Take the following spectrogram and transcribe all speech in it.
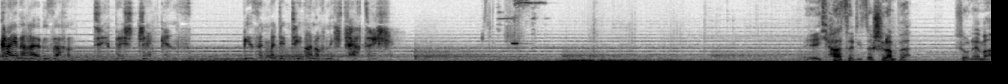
Keine halben Sachen. Typisch Jenkins. Wir sind mit dem Thema noch nicht fertig. Ich hasse diese Schlampe. Schon immer.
